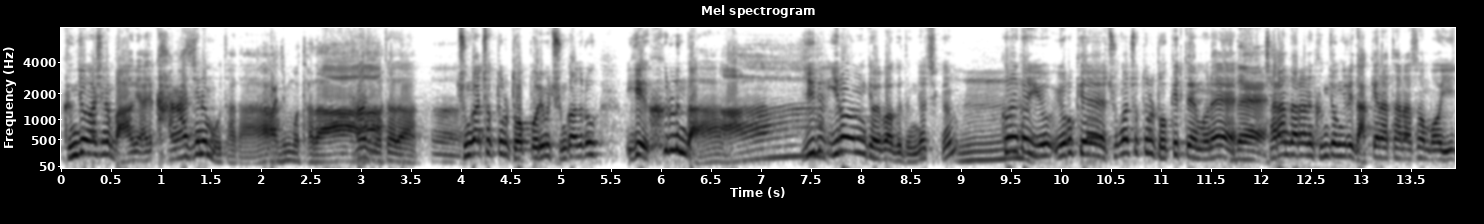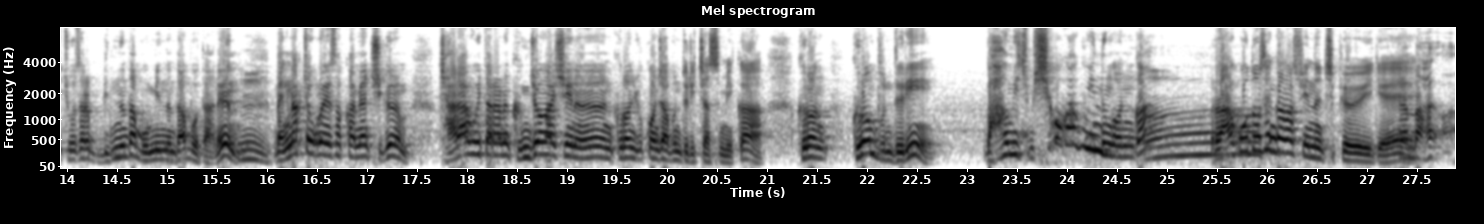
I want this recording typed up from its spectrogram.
긍정하시는 마음이 아직 강하지는 못하다. 강하지 못하다. 강하지 못하다. 어. 중간 척도를 둬버리면 중간으로 이게 흐른다. 아. 이, 런 결과거든요, 지금. 음. 그러니까 요, 요렇게 중간 척도를 뒀기 때문에 네. 잘한다라는 긍정률이 낮게 나타나서 뭐 이 조사를 믿는다 못 믿는다 보다는 음. 맥락적으로 해석하면 지금 잘하고 있다라는 긍정하시는 그런 유권자분들 있지 않습니까? 그런 그런 분들이 마음이 지금 식어가고 있는 건가? 아. 라고도 생각할 수 있는 지표예요, 이게. 그냥 막 하-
